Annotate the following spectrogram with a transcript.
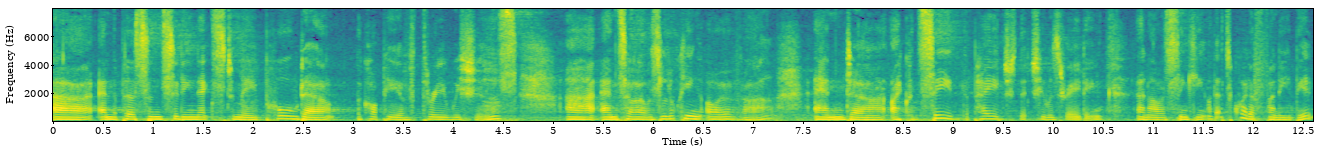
uh, and the person sitting next to me pulled out the copy of Three Wishes. Uh, and so I was looking over and uh, I could see the page that she was reading. And I was thinking, oh, that's quite a funny bit.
